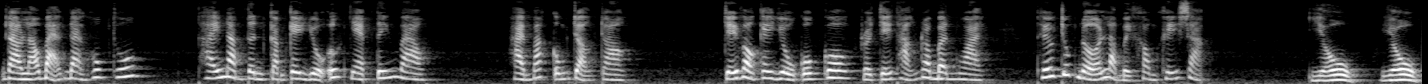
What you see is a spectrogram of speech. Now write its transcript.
Đào lão bản đang hút thuốc, thấy nam tinh cầm cây dù ướt nhẹp tiến vào. Hai mắt cũng trợn tròn, chỉ vào cây dù của cô rồi chỉ thẳng ra bên ngoài, thiếu chút nữa là bị không khí sặc. Dù dù.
